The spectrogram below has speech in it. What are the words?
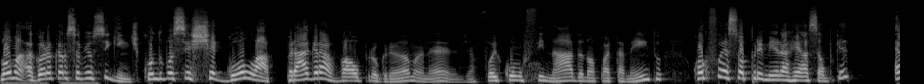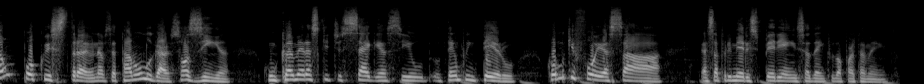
Loma, agora eu quero saber o seguinte: quando você chegou lá pra gravar o programa, né? Já foi confinada no apartamento, qual foi a sua primeira reação? Porque é um pouco estranho, né? Você tá num lugar sozinha, com câmeras que te seguem assim o, o tempo inteiro. Como que foi essa, essa primeira experiência dentro do apartamento?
